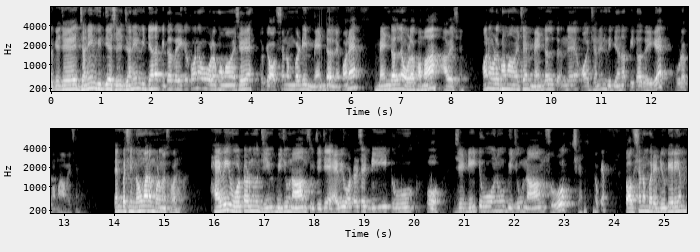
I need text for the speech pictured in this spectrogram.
તો કે જે જનીન વિદ્યા છે, જનીન વિદ્યાના પિતા તરીકે કોને ઓળખવામાં આવે છે? તો કે ઓપ્શન નંબર ડી મેન્ડલને. કોને? મેન્ડલને ઓળખવામાં આવે છે. કોને ઓળખવામાં આવે છે? મેન્ડલ ને જનીન વિદ્યાના પિતા તરીકે ઓળખવામાં આવે છે. તેન પછી નવમા નંબરનો સવાલ. હેવી વોટરનું જીવ, બીજું નામ શું છે? જે હેવી વોટર છે ડી ટુ ઓ. જે ડી ટુ ઓનું બીજું નામ શું છે? ઓકે. તો option number A deuterium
